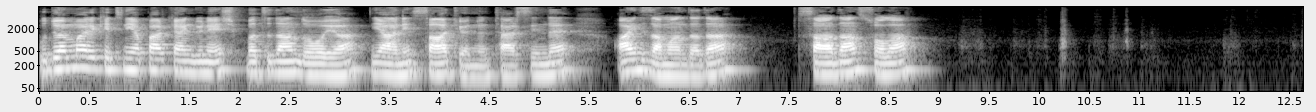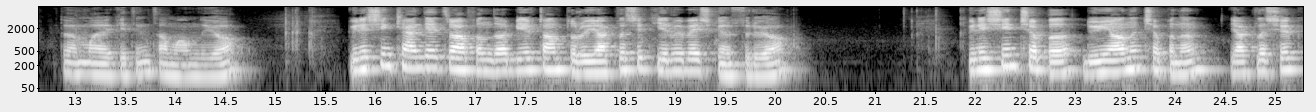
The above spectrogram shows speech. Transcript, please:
Bu dönme hareketini yaparken Güneş batıdan doğuya yani saat yönünün tersinde aynı zamanda da sağdan sola dönme hareketini tamamlıyor. Güneşin kendi etrafında bir tam turu yaklaşık 25 gün sürüyor. Güneşin çapı dünyanın çapının yaklaşık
